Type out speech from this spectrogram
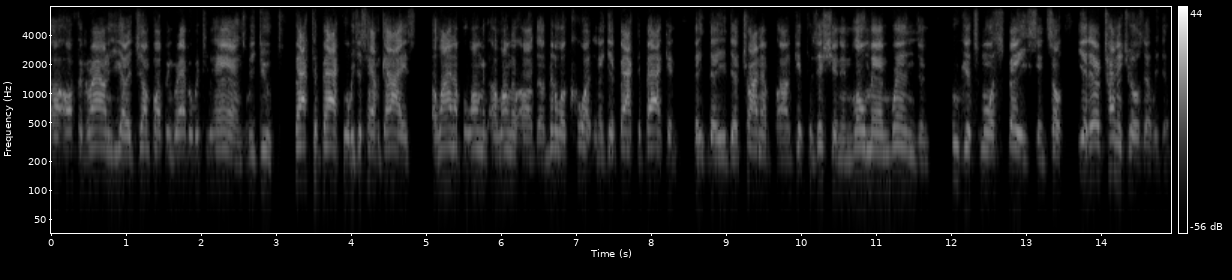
uh, off the ground, and you got to jump up and grab it with two hands. We do back to back where we just have guys a line up along along the, uh, the middle of court, and they get back to back, and they they they're trying to uh, get position, and low man wins, and who gets more space, and so yeah, there are a ton of drills that we do.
